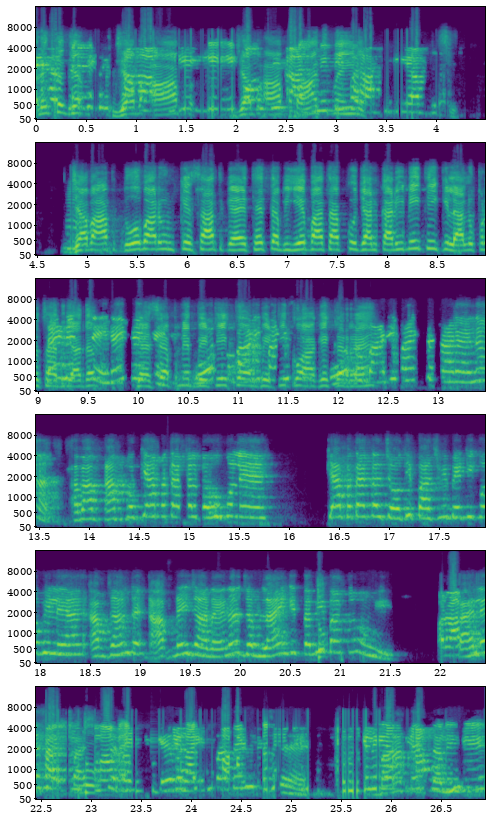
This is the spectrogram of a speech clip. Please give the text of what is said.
अरे तो जब जब आप जब आप पाँच महीने है जब आप दो बार उनके साथ गए थे तब ये बात आपको जानकारी नहीं थी कि लालू प्रसाद यादव कैसे अपने बेटे तो को और बेटी को आगे कर तो रहे हैं। बारी बारी से आ रहे हैं ना। अब आप आपको क्या पता कल बहू को ले आए। क्या पता कल चौथी पांचवी बेटी को भी ले आए। आप जान रहे आप नहीं जान रहे ना। जब लाएँगे तभी तो- बातें होंगी। और आप पहले से तो- पहले बातें हैं। आप तभी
